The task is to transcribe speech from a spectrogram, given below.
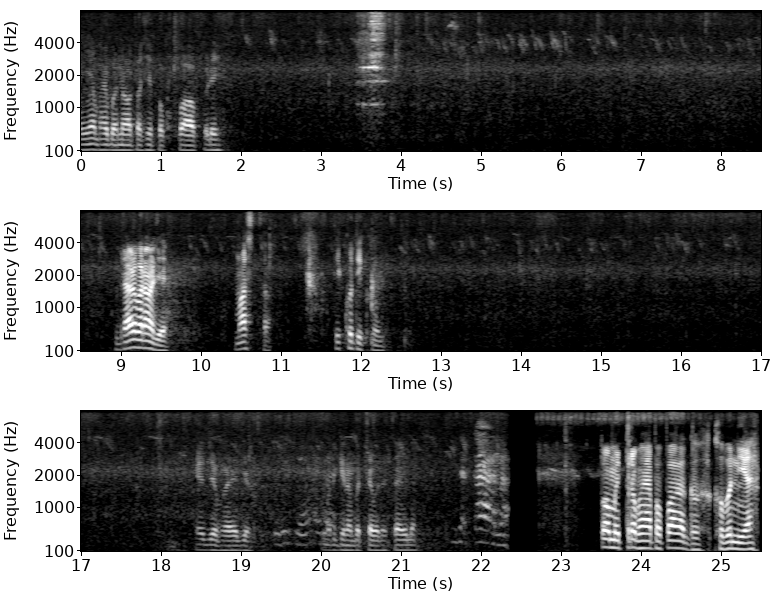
અહીંયા ભાઈ બનાવતા છે પપ્પા આપણે. દ્રાળ બનાવજે. મસ્ત. તીખું તીખું. એ જે ભાઈ જે મરઘીના બચ્ચા બધા ચાલ્યા. તો મિત્ર ભાઈ પપ્પા ખબર નહીં યાર.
